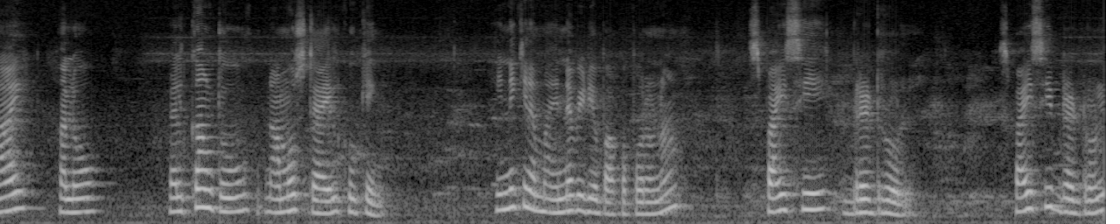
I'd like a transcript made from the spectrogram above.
Hi hello welcome to Namo style cooking இன்றைக்கி நம்ம என்ன வீடியோ பார்க்க போகிறோன்னா spicy bread roll spicy bread roll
